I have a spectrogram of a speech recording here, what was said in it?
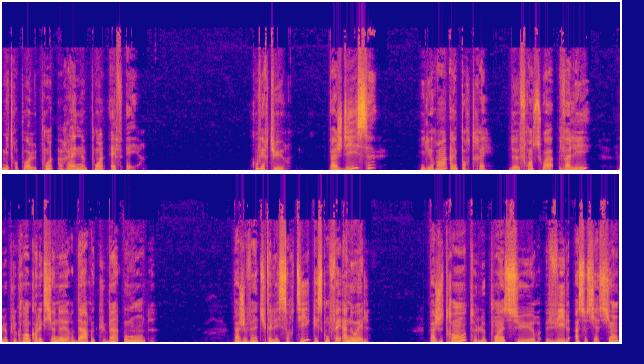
métropole.rennes.fr Couverture. Page 10. Il y aura un portrait de François Vallée, le plus grand collectionneur d'art cubain au monde. Page 28. Les sorties. Qu'est-ce qu'on fait à Noël? Page 30. Le point sur ville-association,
